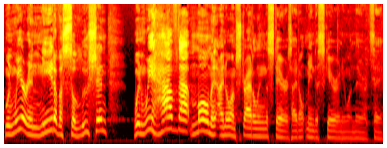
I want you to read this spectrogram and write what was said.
when we are in need of a solution, when we have that moment, I know I'm straddling the stairs. I don't mean to scare anyone there. I'd say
